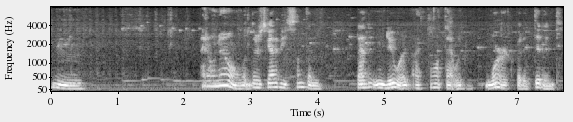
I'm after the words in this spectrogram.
Hmm. I don't know. There's got to be something. That didn't do it. I thought that would work, but it didn't.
